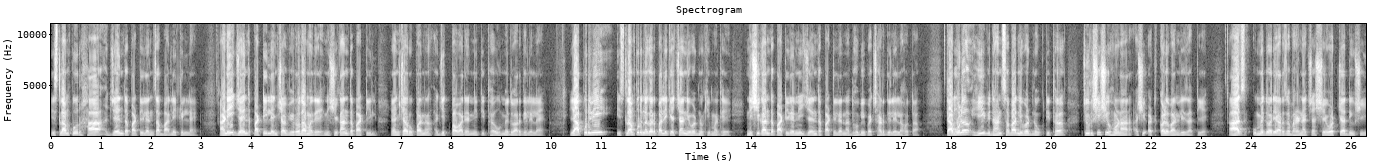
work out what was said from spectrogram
इस्लामपूर हा जयंत पाटील यांचा बालेकिल्ला आहे. आणि जयंत पाटील यांच्या विरोधामध्ये निशिकांत पाटील यांच्या रूपानं अजित पवार यांनी तिथं उमेदवार दिलेला आहे. यापूर्वी इस्लामपूर नगरपालिकेच्या निवडणुकीमध्ये निशिकांत पाटील यांनी जयंत पाटील यांना धोबी पछाड दिलेला होता. त्यामुळं ही विधानसभा निवडणूक तिथं चुरशीशी होणार अशी अटकळ बांधली जाते आज उमेदवारी अर्ज भरण्याच्या शेवटच्या दिवशी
